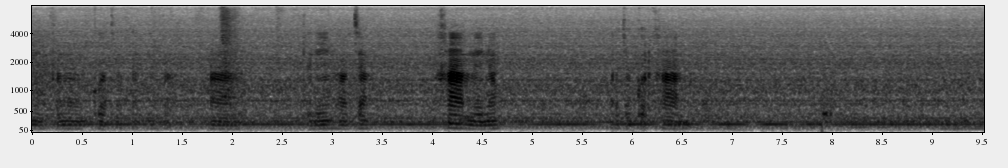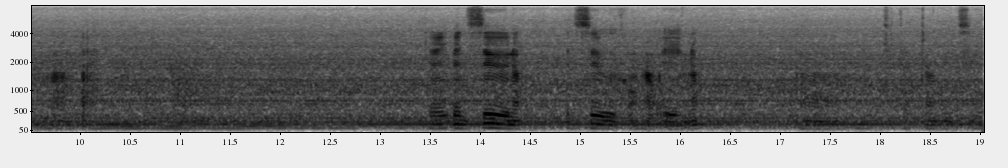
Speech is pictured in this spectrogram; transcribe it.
เนี่กำลังกดสตาร์ทนะครับอ่าทีนี้เราจะข้ามเลยเนาะเราจะกดข้าม ข้ามไปทีนี้เป็นชื่อเนาะเป็นชื่อของเราเองเนาะอ่าจะจัดจำเป็นชื่อ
